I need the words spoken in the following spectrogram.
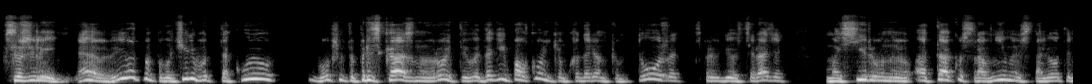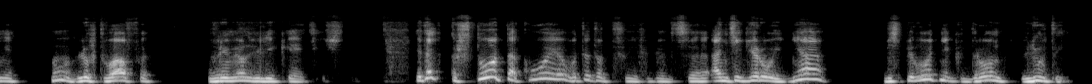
к сожалению. И вот мы получили вот такую, в общем-то, предсказанную роль ТВ, да и полковникам Ходоренкам тоже, справедливости ради, массированную атаку, сравнимую с налетами ну, Люфтваффе времен Великой Отечественной. Итак, что такое вот этот как говорится, антигерой дня, беспилотник, дрон лютый?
